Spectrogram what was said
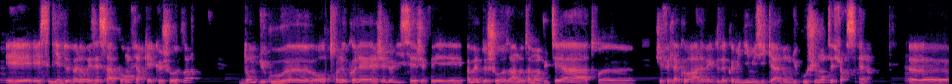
mmh. et essayer de valoriser ça pour en faire quelque chose. Donc du coup, euh, entre le collège et le lycée, j'ai fait pas mal de choses, hein, notamment du théâtre. Euh, j'ai fait de la chorale avec de la comédie musicale. Donc du coup, je suis monté sur scène. Euh,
